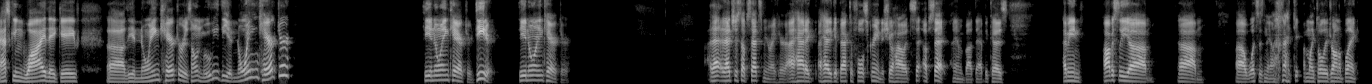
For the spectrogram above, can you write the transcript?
asking why they gave uh, the annoying character his own movie. The annoying character? The annoying character. Dieter, the annoying character that that just upsets me right here. I had to I had to get back to full screen to show how it's upset I am about that because, I mean, obviously, uh, um, uh, what's his name? I'm like totally drawing a blank.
